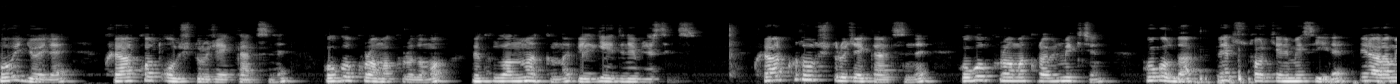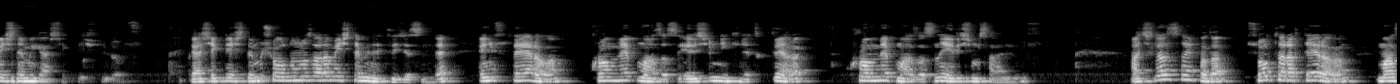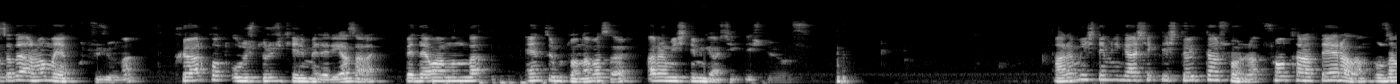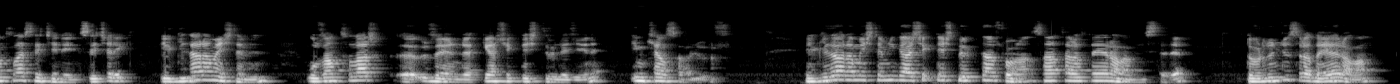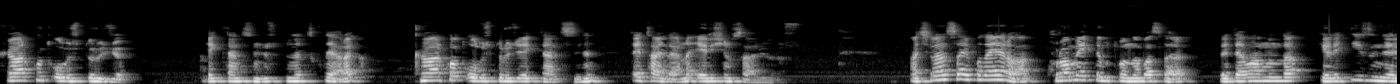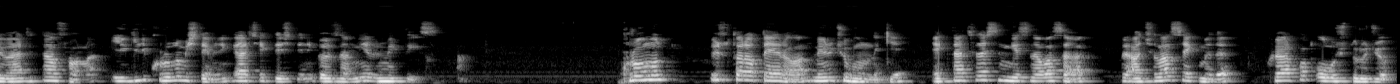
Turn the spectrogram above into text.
Bu video ile QR kod oluşturucu eklentisini, Google Chroma kurulumu ve kullanımı hakkında bilgi edinebilirsiniz. QR kod oluşturucu eklentisini Google Chroma kurabilmek için Google'da Web Store kelimesi ile bir arama işlemi gerçekleştiriyoruz. Gerçekleştirmiş olduğumuz arama işlemi neticesinde en üstte yer alan Chrome Web mağazası erişim linkine tıklayarak Chrome Web mağazasına erişim sağlıyoruz. Açılan sayfada sol tarafta yer alan mağazada arama yap kutucuğuna QR kod oluşturucu kelimeleri yazarak ve devamında Enter butonuna basarak arama işlemi gerçekleştiriyoruz. Arama işlemini gerçekleştirdikten sonra sol tarafta yer alan uzantılar seçeneğini seçerek ilgili arama işleminin uzantılar e, üzerinde gerçekleştirileceğini imkan sağlıyoruz. İlgili arama işlemini gerçekleştirdikten sonra sağ tarafta yer alan listede 4. sırada yer alan QR kod oluşturucu eklentisinin üstüne tıklayarak QR kod oluşturucu eklentisinin detaylarına erişim sağlıyoruz. Açılan sayfada yer alan Chrome ekle butonuna basarak ve devamında gerekli izinleri verdikten sonra ilgili kurulum işleminin gerçekleştiğini gözlemleyebilmekteyiz. Chrome'un üst tarafta yer alan menü çubuğundaki eklentiler simgesine basarak ve açılan sekmede QR kod oluşturucu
